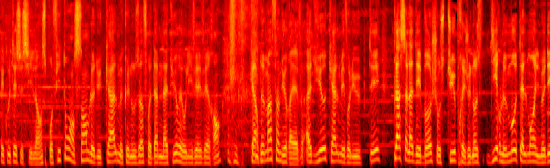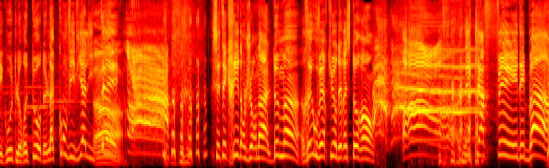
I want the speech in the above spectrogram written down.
Écoutez ce silence. Profitons ensemble du calme que nous offrent Dame Nature et Olivier Véran. Car demain, fin du rêve. Adieu, calme et volupté. Place à la débauche, au stupre, et je n'ose dire le mot tellement il me dégoûte. Le retour de la convivialité. Ah. Ah C'est écrit dans le journal. Demain, réouverture des restaurants. Ah des cafés et des bars.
